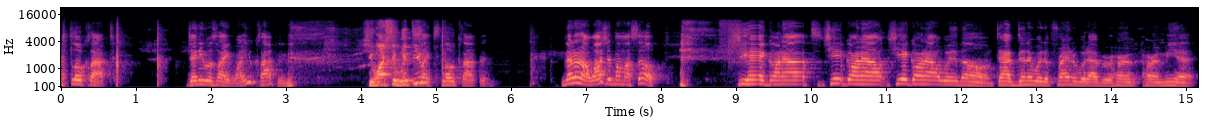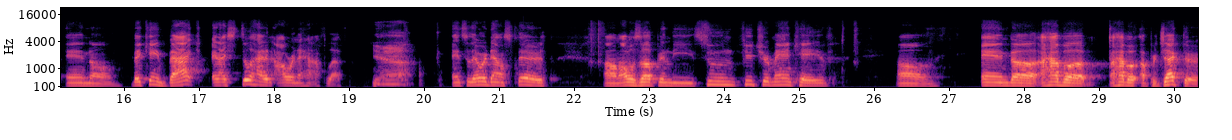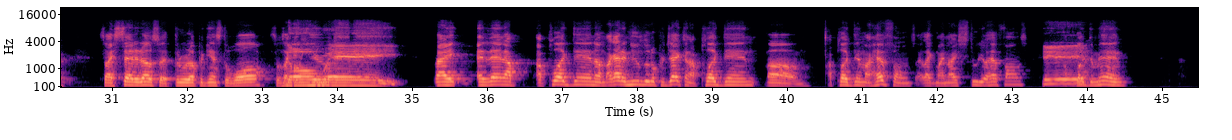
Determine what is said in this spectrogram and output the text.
I slow clapped. Jenny was like, "Why are you clapping?" she watched it with It's you. like slow clapping. No, no, no. I watched it by myself. She had gone out. She had gone out. She had gone out with um to have dinner with a friend or whatever. Her, her and Mia, and um they came back, and I still had an hour and a half left. yeah. and so they were downstairs. Um, I was up in the soon future man cave, um, and uh, I have a I have a, a projector, so I set it up. So I threw it up against the wall. So it was like no way. right? And then I I plugged in. Um, I got a new little projector. And I plugged in. Um, I plugged in my headphones, like my nice studio headphones. Yeah, yeah, yeah, yeah. Plugged them in.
